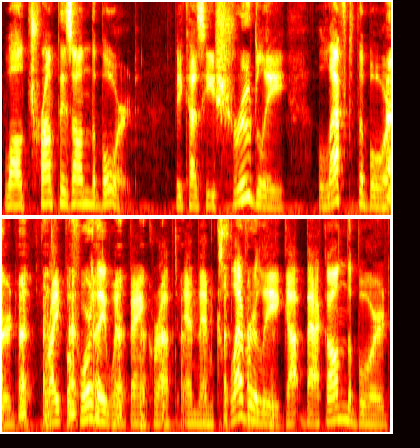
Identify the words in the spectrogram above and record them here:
while Trump is on the board because he shrewdly left the board right before they went bankrupt and then cleverly got back on the board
